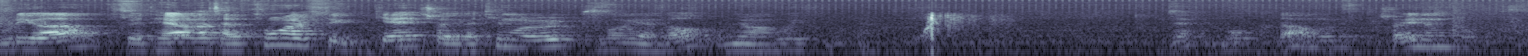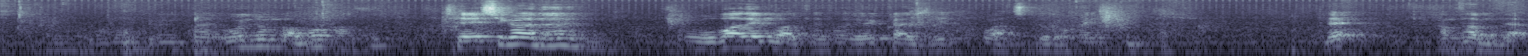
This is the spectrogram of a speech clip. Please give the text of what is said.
우리가 그 대화가 잘 통할 수 있게 저희가 팀을 구성해서 운영하고 있습니다. 네, 뭐 그다음은 저희는 뭐, 뭐 그러니까 이건 좀 넘어갔어요. 제 시간은 좀 오바된 것 같아서 여기까지 하고 마치도록 하겠습니다. 네, 감사합니다.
